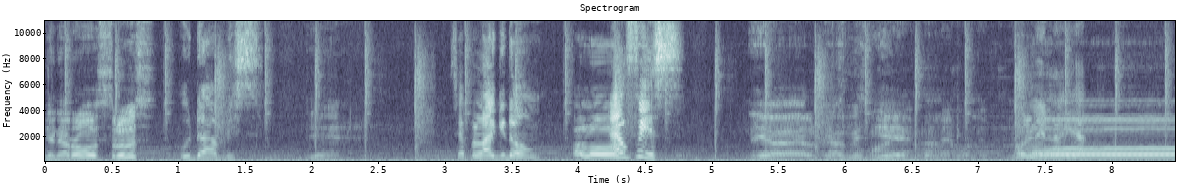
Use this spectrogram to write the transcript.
Diana Rose terus? Udah habis. Iya. Siapa lagi dong? kalau Elvis. iya Elvis Elvis, iya boleh boleh. Boleh lah ya. kalau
